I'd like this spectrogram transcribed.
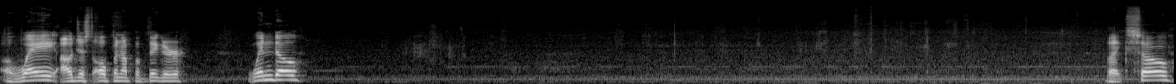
away, I'll just open up a bigger window. Like so.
